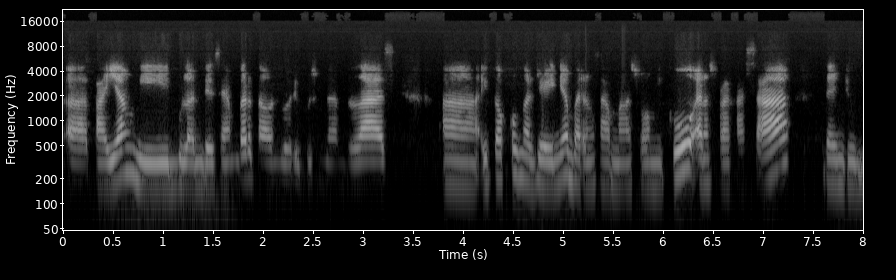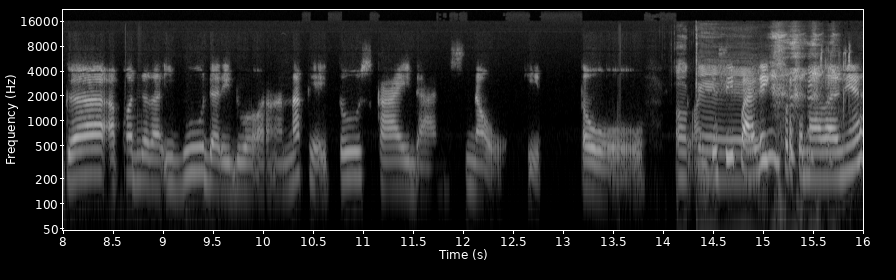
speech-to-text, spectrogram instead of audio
uh, tayang di bulan Desember tahun 2019. Uh, itu aku ngerjainnya bareng sama suamiku Enes Prakasa dan juga aku adalah ibu dari dua orang anak yaitu Sky dan Snow gitu. Oke. Okay. sih paling perkenalannya.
